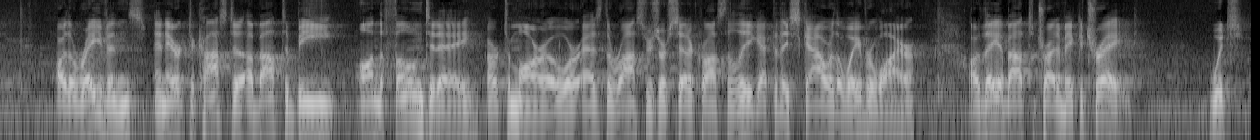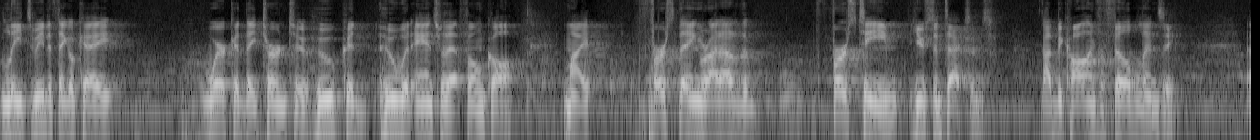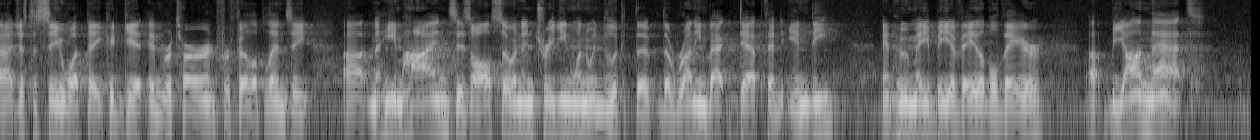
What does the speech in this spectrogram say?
are the Ravens and Eric DeCosta about to be on the phone today or tomorrow, or as the rosters are set across the league after they scour the waiver wire, are they about to try to make a trade? Which leads me to think, okay, where could they turn to? Who could who would answer that phone call? My first thing right out of the First team, Houston Texans. I'd be calling for Philip Lindsay uh, just to see what they could get in return for Philip Lindsay. Uh, Nyheim Hines is also an intriguing one when you look at the, the running back depth in Indy and who may be available there. Uh, beyond that,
